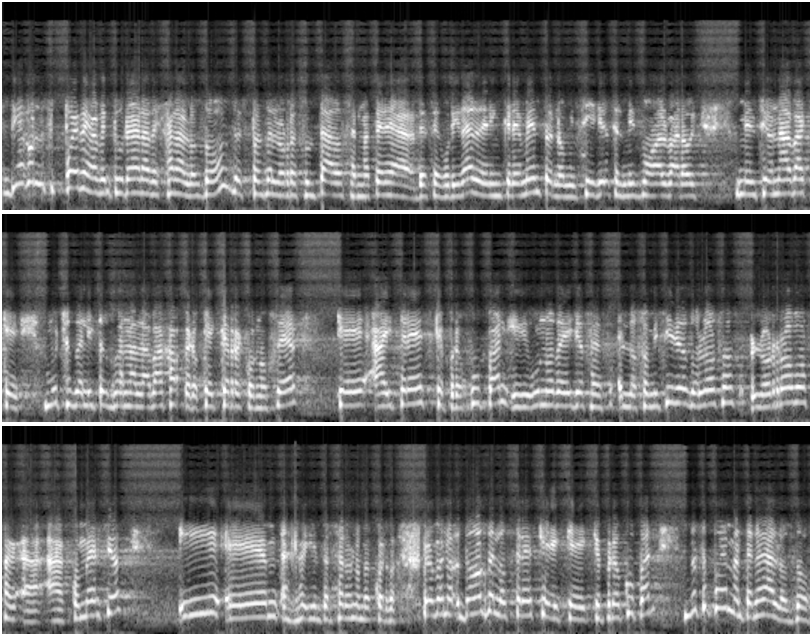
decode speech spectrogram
Diego no se puede aventurar a dejar a los dos después de los resultados en materia de seguridad, del incremento en homicidios. El mismo Álvaro hoy mencionaba que muchos delitos van a la baja, pero que hay que reconocer que hay tres que preocupan y uno de ellos es los homicidios dolosos, los robos a comercios y, eh, el tercero no me acuerdo. Pero bueno, dos de los tres que, que, preocupan, no se puede mantener a los dos.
